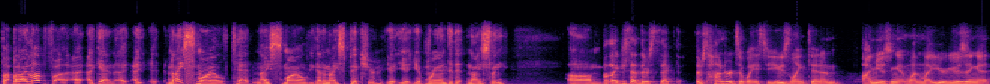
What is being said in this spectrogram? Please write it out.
but but I love uh, again a, a, a nice smile, Ted. Nice smile. You got a nice picture. You you, you branded it nicely. Um, But like you said, there's like there's hundreds of ways to use LinkedIn, and I'm using it one way. You're using it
